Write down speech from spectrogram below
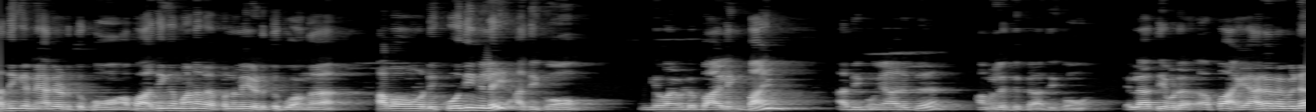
அதிக நேரம் எடுத்துக்கும். அப்போ அதிகமான வெப்பநிலை எடுத்துக்குவாங்க. அப்போ அவங்களுடைய கொதிநிலை அதிகம். இங்கே என்னோட பாயிலிங் பாயிண்ட் அதிகம். யாருக்கு? அமிலத்துக்கு அதிகம். எல்லாத்தையும் விட அப்போ யார் யாரை விட?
